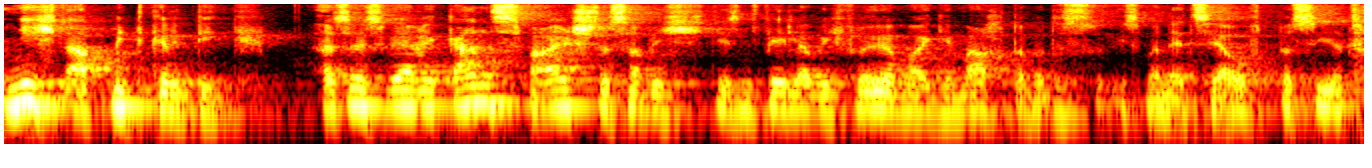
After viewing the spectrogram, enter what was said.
nicht ab mit Kritik. Also es wäre ganz falsch, das habe ich, diesen Fehler habe ich früher mal gemacht, aber das ist mir nicht sehr oft passiert,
